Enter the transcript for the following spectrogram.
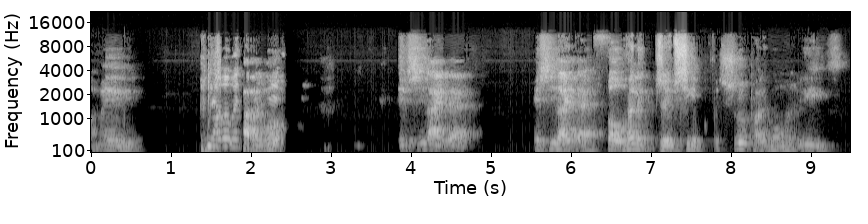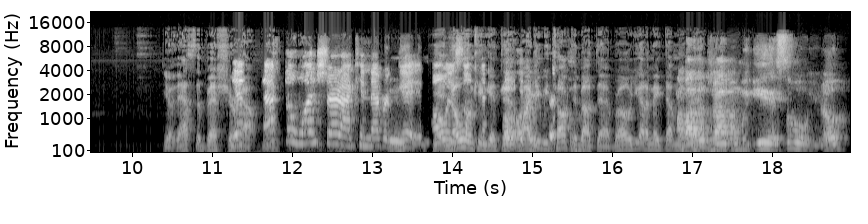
I mean, No, with probably. If she like that, if she like that 400 drip, she for sure probably going one of these. Yo, that's the best shirt yeah, out. Man. that's the one shirt I can never Yeah. get. It's Yeah, no one can get that. YG, we talked about that, bro. You got to make that I'm money. about to drop them again soon, you know?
